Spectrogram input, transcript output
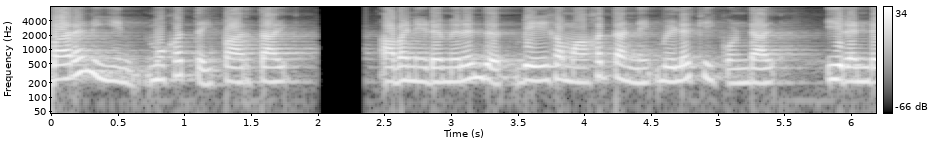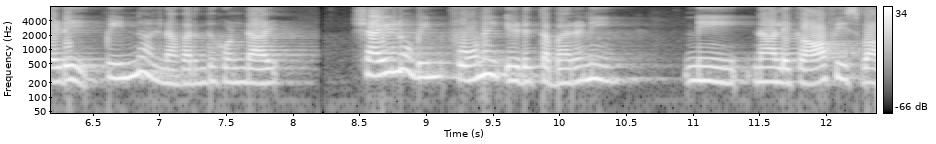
பரணியின் முகத்தை பார்த்தாள். அவனிடமிருந்து வேகமாக தன்னை விலக்கி கொண்டாள். இரண்டடி பின்னால் நகர்ந்து கொண்டாள். ஷைலுவின் போனை எடுத்த பரணி நீ நாளைக்கு ஆஃபீஸ் வா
